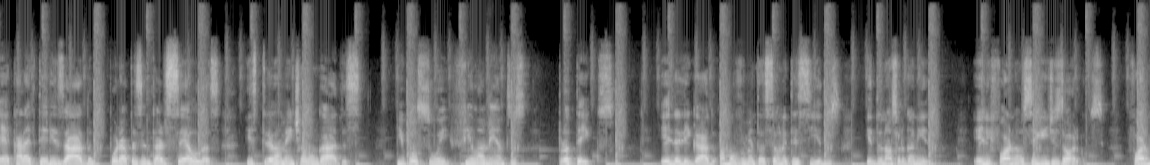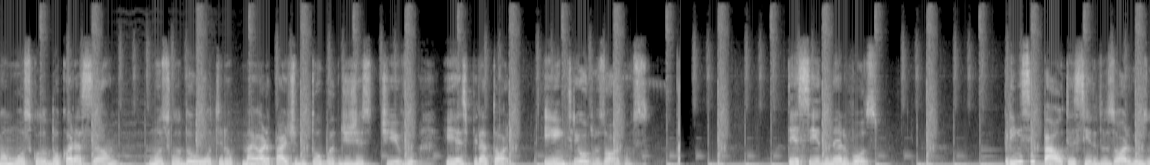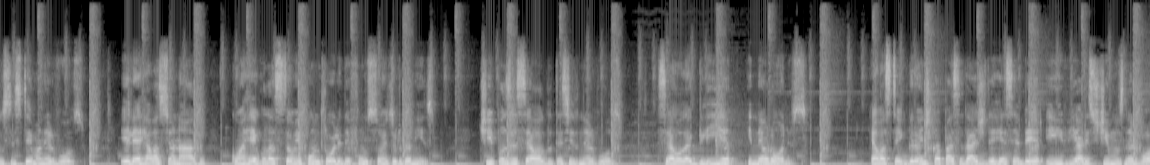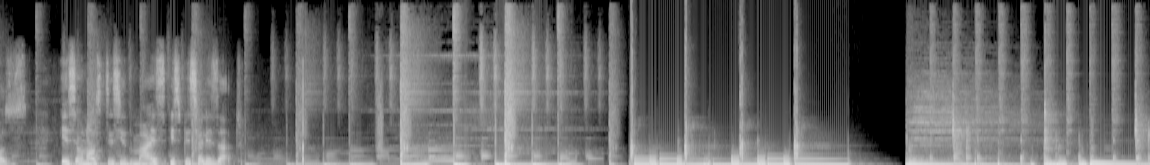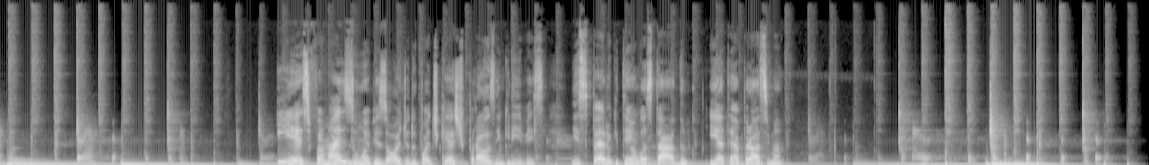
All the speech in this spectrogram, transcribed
é caracterizado por apresentar células extremamente alongadas e possui filamentos proteicos. Ele é ligado à movimentação de tecidos e do nosso organismo. Ele forma os seguintes órgãos: forma o músculo do coração, músculo do útero, maior parte do tubo digestivo e respiratório, e entre outros órgãos. Tecido nervoso principal tecido dos órgãos do sistema nervoso. Ele é relacionado com a regulação e controle de funções do organismo. Tipos de célula do tecido nervoso: célula glia e neurônios. Elas têm grande capacidade de receber e enviar estímulos nervosos. Esse é o nosso tecido mais especializado. Esse foi mais um episódio do podcast Por Aulas Incríveis. Espero que tenham gostado e até a próxima!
